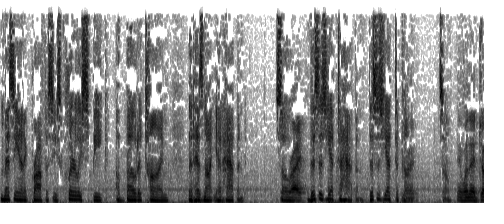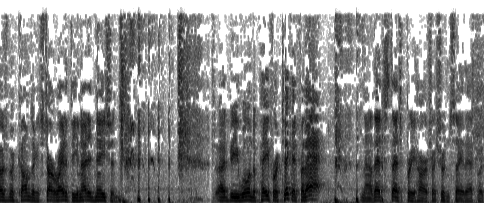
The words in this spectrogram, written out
messianic prophecies clearly speak about a time that has not yet happened. So Right. this is yet to happen. This is yet to come. Right. So And when that judgment comes, I can start right at the United Nations. I'd be willing to pay for a ticket for that. Now that's that's pretty harsh. I shouldn't say that, but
